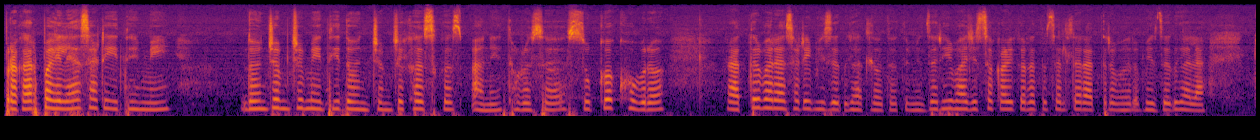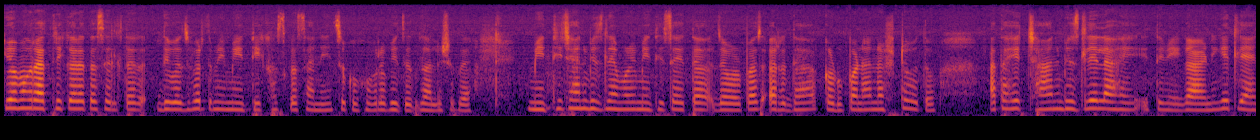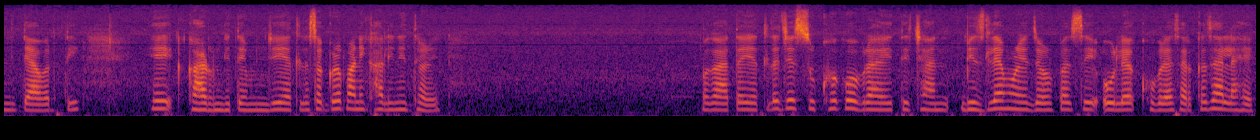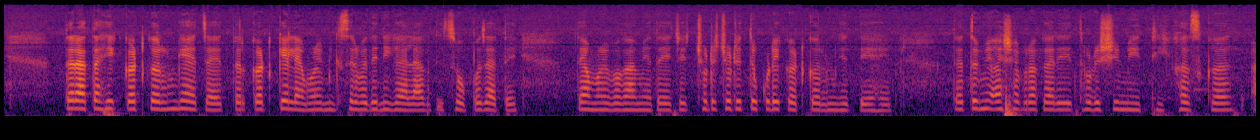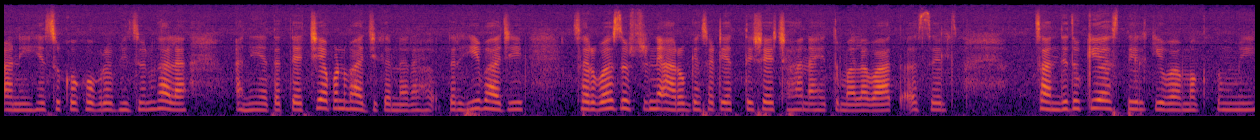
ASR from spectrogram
प्रकार पहिल्यासाठी इथे मी दोन चमचे मेथी दोन चमचे खसखस आणि थोडंसं सुकं खोबरं रात्रभरासाठी भिजत घातलं होतं. तुम्ही जर ही भाजी सकाळी करत असाल तर रात्रभर भिजत घाला. किंवा मग रात्री करत असेल तर दिवसभर तुम्ही मेथी खसखस आणि सुकं खोबरं भिजत घालू शकता. मेथी छान भिजल्यामुळे मेथीचा इथं जवळपास अर्धा कडूपणा नष्ट होतो. आता हे छान भिजलेलं आहे. इथे मी गाळणी घेतली आणि त्यावरती हे काढून घेते. म्हणजे यातलं सगळं पाणी खाली निथळेल. बघा आता यातलं जे सुखं खोबरं आहे ते छान भिजल्यामुळे जवळपास हे ओल्या खोबऱ्यासारखं झालं आहे. तर आता हे कट करून घ्यायचं आहे. तर कट केल्यामुळे मिक्सरमध्ये निघायला अगदी सोपं जाते त्यामुळे बघा मी आता याचे छोटे छोटे तुकडे कट करून घेते आहे. तर तुम्ही अशा प्रकारे थोडीशी मेथी खसखस आणि हे सुकं खोबरं भिजून घाला आणि आता त्याची आपण भाजी करणार आहोत. तर ही भाजी सर्वच दृष्टीने आरोग्यासाठी अतिशय छान आहे. तुम्हाला वात असेल सांधेदुखी असतील किंवा मग तुम्ही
